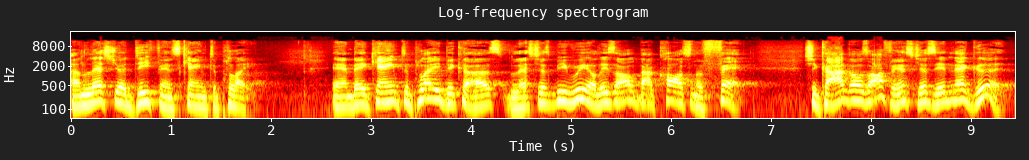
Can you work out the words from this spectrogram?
unless your defense came to play. And they came to play because, let's just be real, it's all about cause and effect. Chicago's offense just isn't that good.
